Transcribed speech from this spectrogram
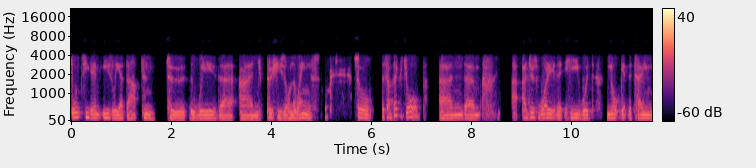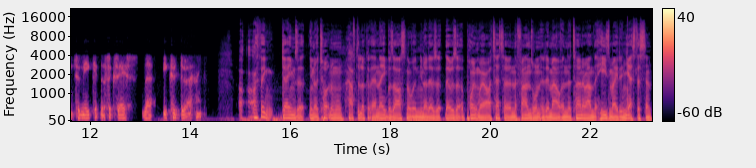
don't see them easily adapting to the way that and pushes on the wings. So it's a big job, and um, I just worry that he would not get the time to make it the success that he could do. I think. I think James you know Tottenham will have to look at their neighbours Arsenal, and you know there was a, there was a point where Arteta and the fans wanted him out, and the turnaround that he's made. And yes, listen,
